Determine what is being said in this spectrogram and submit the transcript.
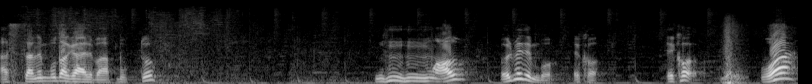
Aslanım bu da galiba buktu. Al. Ölmedi mi bu Eko? Eko. Va?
